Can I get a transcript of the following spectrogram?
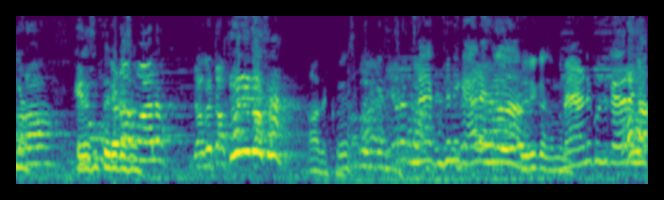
ਇਸ ਤੇਰੀ ਕਸਮ ਜਗ ਦੱਸ। ਨਹੀਂ ਦੱਸ। ਆ ਦੇਖੋ। ਇਸ ਮੈਂ ਕੁਝ ਨਹੀਂ ਕਹਿ ਰਿਹਾ। ਤੇਰੀ ਕਸਮ ਮੈਂ ਨਹੀਂ ਕੁਝ ਕਹਿ ਰਿਹਾ।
